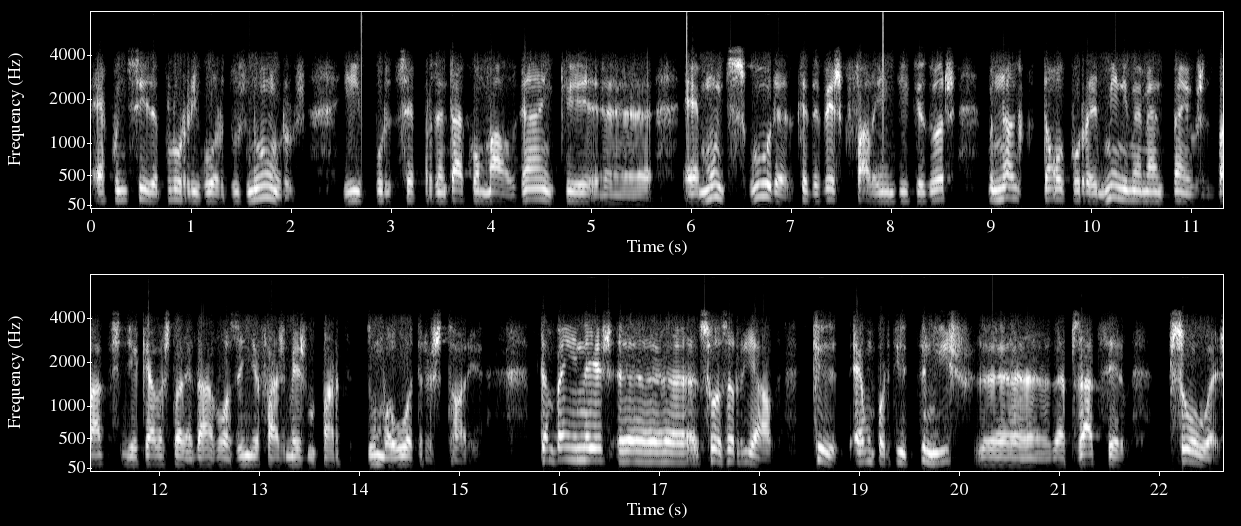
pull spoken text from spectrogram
é conhecida pelo rigor dos números e por se apresentar como alguém que uh, é muito segura cada vez que fala em indicadores, não estão a correr minimamente bem os debates e aquela história da avózinha faz mesmo parte de uma outra história. Também Inês uh, Souza Real, que é um partido de nicho, uh, apesar de ser pessoas,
